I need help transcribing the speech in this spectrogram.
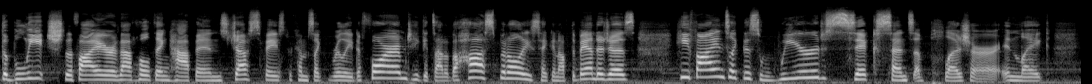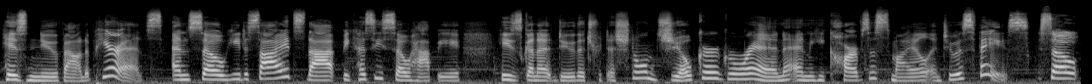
the bleach, the fire, that whole thing happens. Jeff's face becomes like really deformed. He gets out of the hospital. He's taken off the bandages. He finds like this weird, sick sense of pleasure in like his newfound appearance. And so he decides that because he's so happy, he's gonna do the traditional Joker grin and he carves a smile into his face. So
